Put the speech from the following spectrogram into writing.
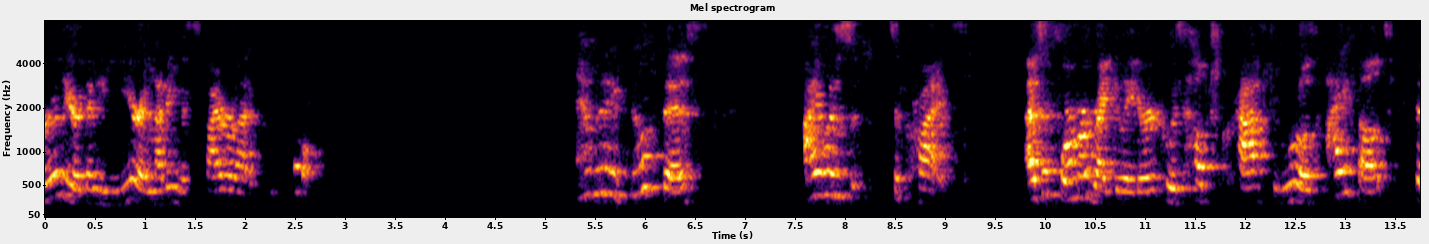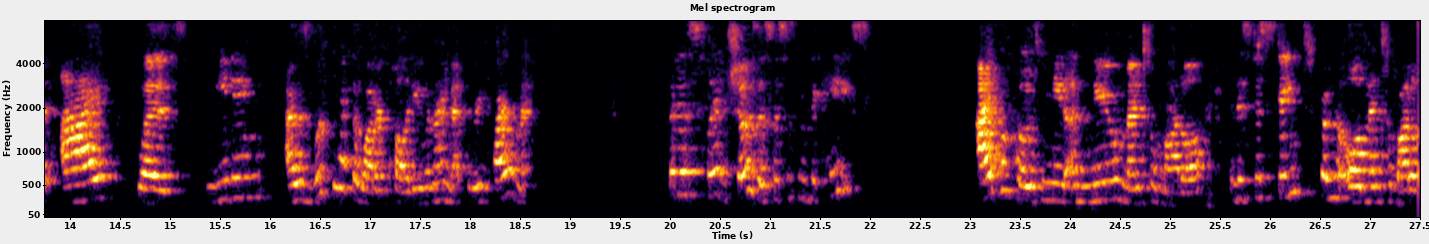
earlier than a year and letting this spiral out of control. And when I built this, I was surprised. As a former regulator who has helped craft rules, I felt that I was meeting, I was looking at the water quality when I met the requirements. Shows us, this isn't the case. I propose we need a new mental model that is distinct from the old mental model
